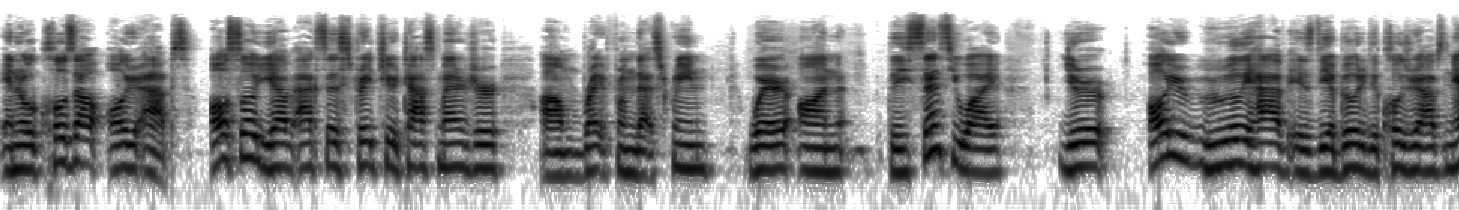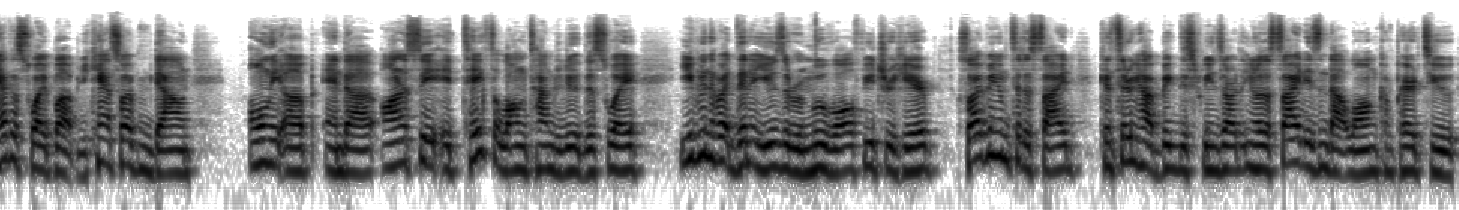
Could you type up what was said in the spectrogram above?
and it'll close out all your apps. Also, you have access straight to your task manager um, right from that screen, where on the Sense UI, you're all you really have is the ability to close your apps and you have to swipe up. You can't swipe them down, only up. And uh, honestly, it takes a long time to do it this way. Even if I didn't use the remove all feature here, swiping them to the side, considering how big the screens are, you know, the side isn't that long compared to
